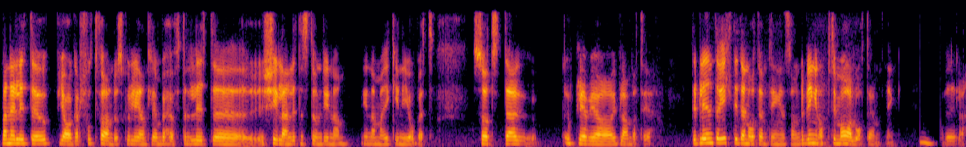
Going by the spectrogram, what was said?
man är lite uppjagad fortfarande och skulle egentligen behövt en lite chilla en liten stund innan, innan man gick in i jobbet. Så att där upplever jag ibland att det, det blir inte riktigt den återhämtningen som, det blir ingen optimal återhämtning. Och vila.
